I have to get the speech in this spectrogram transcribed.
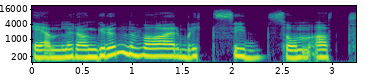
en eller annen grunn var blitt sydd sånn at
